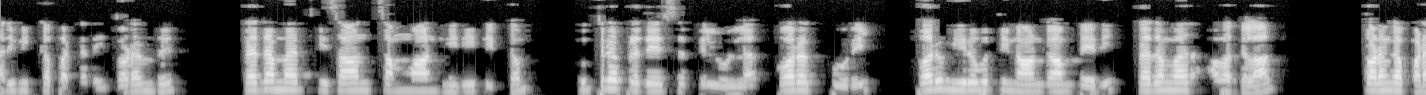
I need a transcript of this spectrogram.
அறிவிக்கப்பட்டதை தொடர்ந்து பிரதமர் கிசான் சம்மான் நிதி திட்டம் உத்தரப்பிரதேசத்தில் உள்ள கோரக்பூரில் வரும் இருபத்தி நான்காம் தேதி பிரதமர் அவர்களால் தொடங்கப்பட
